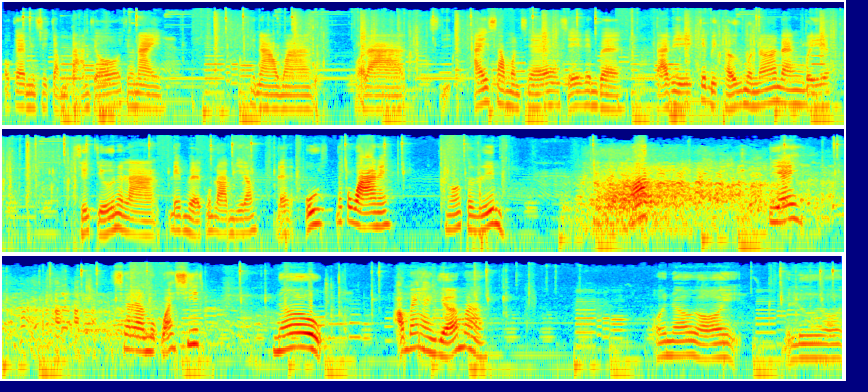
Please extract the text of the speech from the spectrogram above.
Ok, mình sẽ trồng tạm chỗ chỗ này. Khi nào mà, gọi là, ấy xong mình sẽ sẽ đem về tại vì cái biệt thự của mình nó đang bị à, sửa chữa nên là đem về cũng làm gì đâu. Để, ui, nó có quà này. Ngon từ rim. What gì vậy? Sao là một quái shit no. Ông bán hàng dở mà. Ôi, no rồi. Bị lừa rồi.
